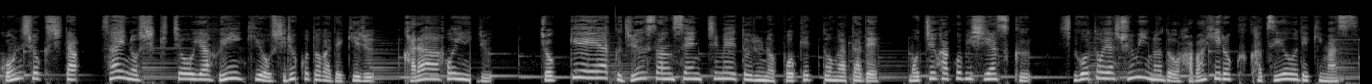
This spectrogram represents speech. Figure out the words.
混色した際の色調や雰囲気を知ることができるカラーホイール。直径約 13cm のポケット型で持ち運びしやすく、仕事や趣味などを幅広く活用できます。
